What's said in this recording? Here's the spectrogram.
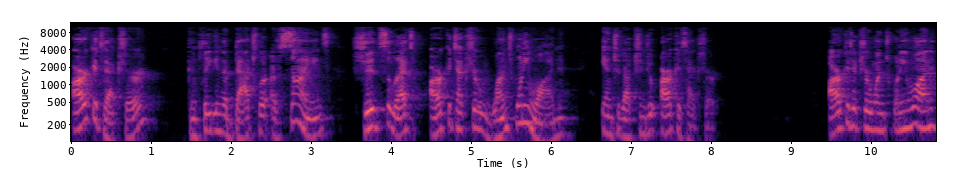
architecture completing the Bachelor of Science should select Architecture 121, Introduction to Architecture. Architecture 121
